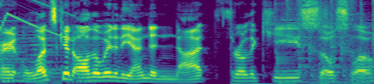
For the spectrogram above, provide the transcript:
Alright, let's get all the way to the end and not throw the key so slow.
